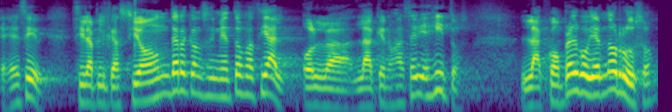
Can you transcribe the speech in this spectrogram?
Es decir, si la aplicación de reconocimiento facial o la, que nos hace viejitos la compra el gobierno ruso,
